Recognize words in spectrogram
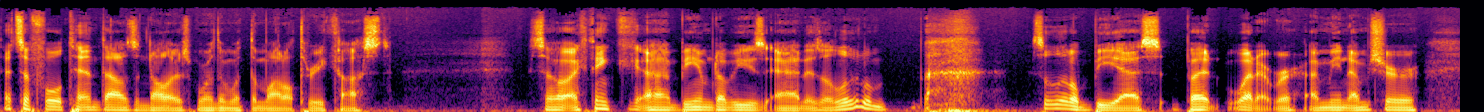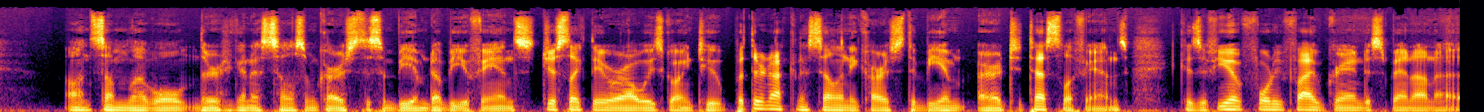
that's a full $10,000 more than what the Model 3 cost. So I think uh, BMW's ad is a little, it's a little BS, but whatever. I mean, I'm sure on some level they're going to sell some cars to some BMW fans, just like they were always going to. But they're not going to sell any cars to BM or to Tesla fans because if you have 45 grand to spend on a,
